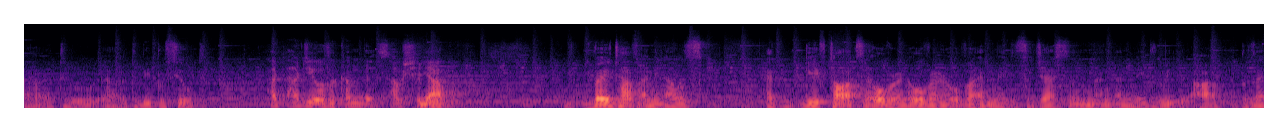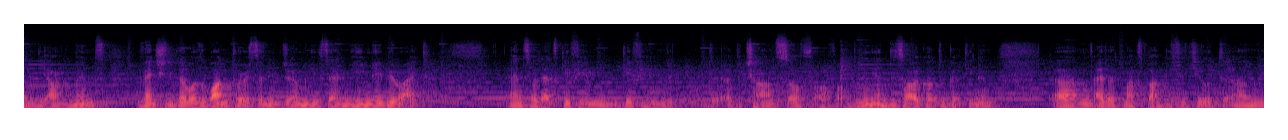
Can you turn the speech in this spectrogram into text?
uh, to, uh, to be pursued. How, how do you overcome this? How should yeah. you? Very tough. I mean, I was I gave talks over and over and over and made a suggestion and, and made re- uh, presented the arguments. Eventually, there was one person in Germany who said he may be right, and so let's give him give him the, the, the chance of, of, of, doing it. And this is how I got to Göttingen um, at the Max Planck Institute. Um,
